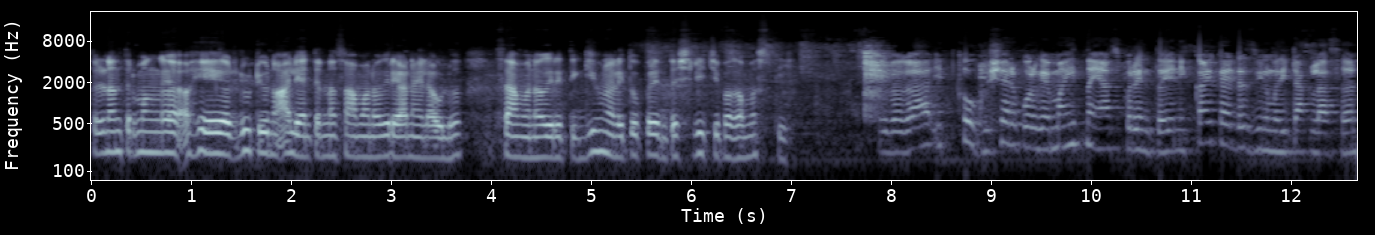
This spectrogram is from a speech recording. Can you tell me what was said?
तर नंतर मग हे ड्युटीहून आले आणि त्यांना सामान वगैरे आणायला लावलं. सामान वगैरे ते घेऊन आले तोपर्यंत श्रीची बघा मस्ती. हे बघा इतकं हुशार पोरग आहे माहीत नाही आजपर्यंत यांनी काय काय डस्टबिनमध्ये टाकलं असन.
